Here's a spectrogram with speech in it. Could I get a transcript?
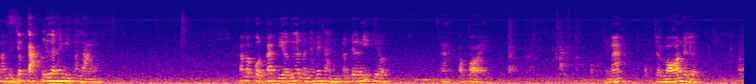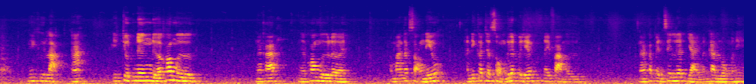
มันถึงจะกักเลือดให้มีพลัง ถ้าเรากดแป๊บเดียวเลือดมันยังไม่ทัน มันเดินนิดเดียว อะพอปล่อย เห็นไหมจะร้อนไปเลย นี่คือหลักนะ อีกจุดหนึ่งเหนือข้อมือนะครับ เหนือข้อมือเลย ประมาณสักสองนิ้ว อันนี้ก็จะส่งเลือดไปเลี้ยงในฝ่ามือ นะก็เป็นเส้นเลือดใหญ่เหมือนกันลงมานี่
